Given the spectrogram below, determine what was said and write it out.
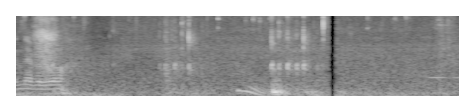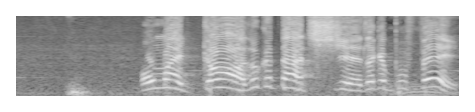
I never will. Oh my god, look at that shit! Like a buffet!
